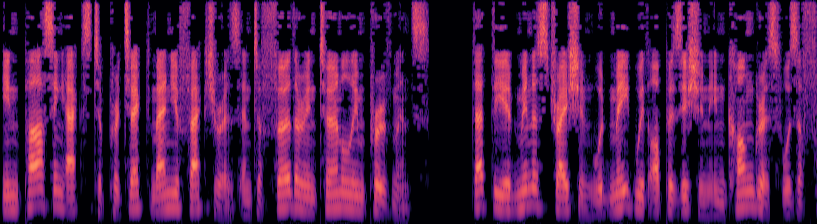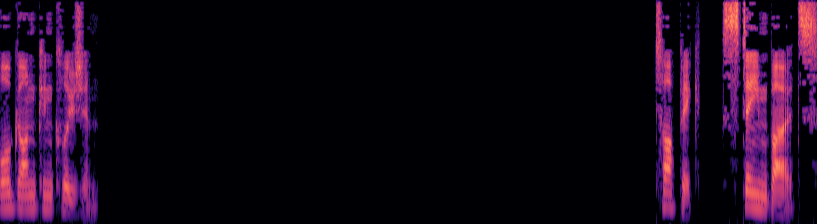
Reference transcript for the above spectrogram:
In passing acts to protect manufacturers and to further internal improvements. That the administration would meet with opposition in Congress was a foregone conclusion. Steamboats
